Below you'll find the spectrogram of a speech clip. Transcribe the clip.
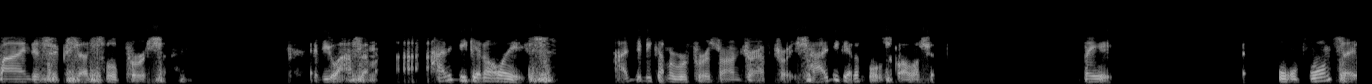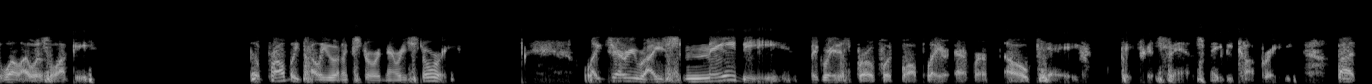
find a successful person, if you ask them, uh, how did you get all A's? How did you become a first round draft choice? How did you get a full scholarship? They won't say, well, I was lucky. They'll probably tell you an extraordinary story. Like Jerry Rice, maybe the greatest pro football player ever. Okay, Patriots fans, maybe Tom Brady, but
